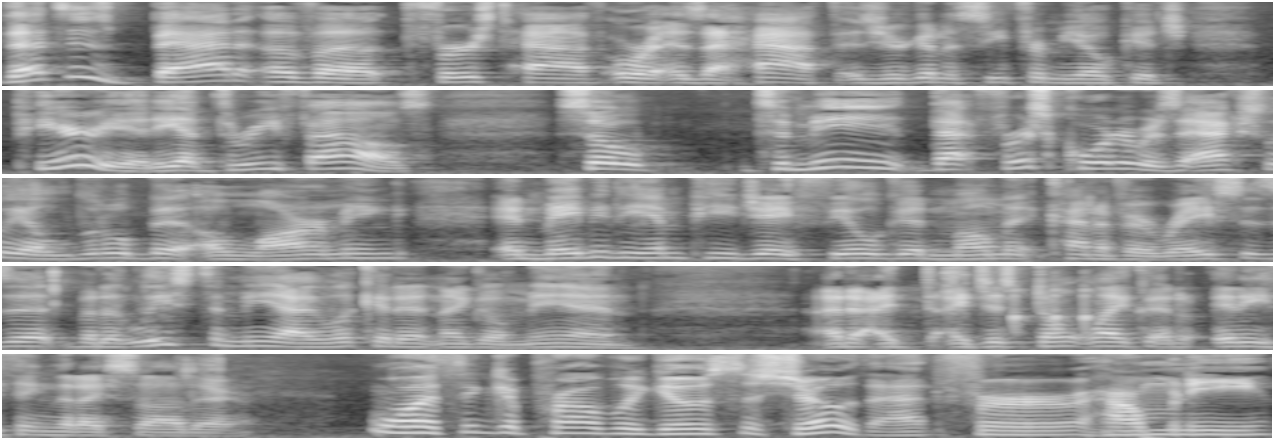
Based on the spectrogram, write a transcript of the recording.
That's as bad of a first half or as a half as you're going to see from Jokic, period. He had three fouls. So to me, that first quarter was actually a little bit alarming, and maybe the MPJ feel good moment kind of erases it. But at least to me, I look at it and I go, man, I, I, I just don't like anything that I saw there. Well, I think it probably goes to show that for how many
